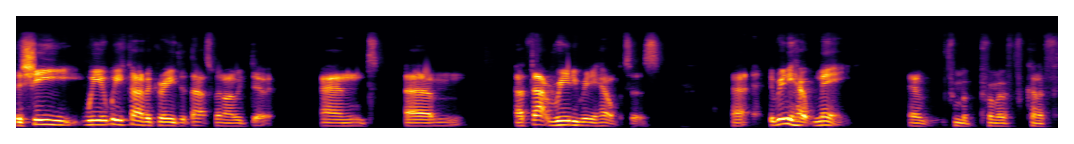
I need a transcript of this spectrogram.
But she, we, we kind of agreed that that's when I would do it, and um, uh, that really, really helped us. Uh, it really helped me uh, from a from a kind of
